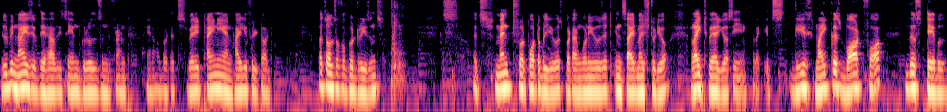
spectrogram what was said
It'll be nice if they have the same grills in the front you know but it's very tiny and highly filtered that's also for good reasons. It's, it's meant for portable use but i'm going to use it inside my studio right where you're seeing. Like it's this mic is bought for this table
